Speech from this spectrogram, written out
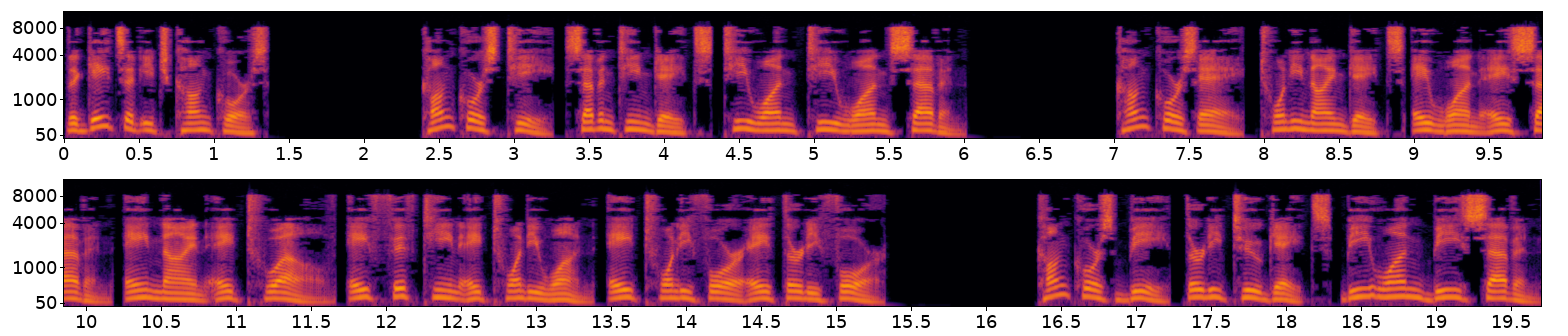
The gates at each concourse Concourse T, 17 gates T1 T17 Concourse A, 29 gates A1 A7, A9 A12, A15 A21, A24 A34 Concourse B, 32 gates B1 B7,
